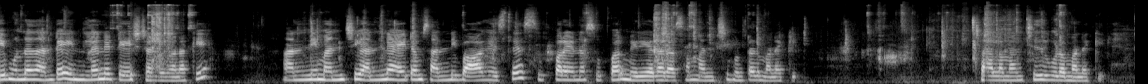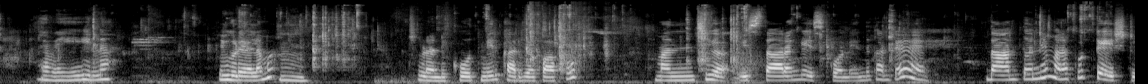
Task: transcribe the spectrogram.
ఏమున్నదంటే ఇంట్లోనే టేస్ట్ అండి మనకి. అన్ని మంచిగా అన్ని ఐటమ్స్ అన్ని బాగా వేస్తే సూపర్ అయిన సూపర్ మిరియాల రసం మంచిగా ఉంటుంది మనకి. చాలా మంచిది కూడా మనకి. ఇలా. ఇవి కూడా వేయాలమ్మా. చూడండి కొత్తిమీర కరివేపాకు. మంచిగా విస్తారంగా వేసుకోండి. ఎందుకంటే దాంతోనే మనకు టేస్ట్.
